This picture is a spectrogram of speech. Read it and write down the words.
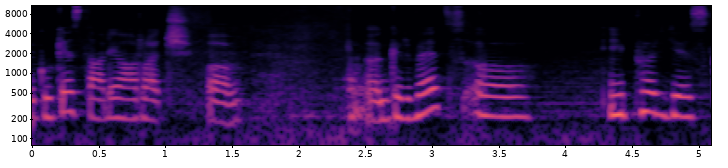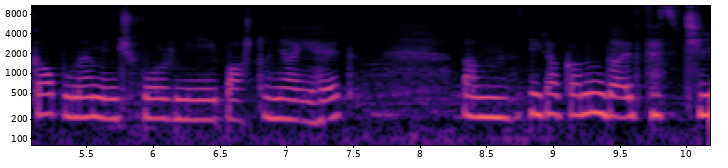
1.5 տարի առաջ գրվեց իբր ես կապ ունեմ ինչ որ մի պաշտոնյայի հետ իրականում դա այդպես չի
